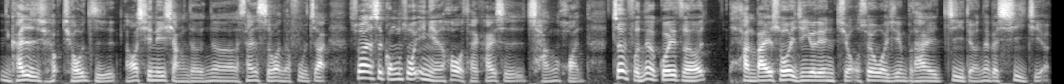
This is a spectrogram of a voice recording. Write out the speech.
你开始求求职，然后心里想的那三十万的负债，虽然是工作一年后才开始偿还，政府那个规则。坦白说，已经有点久，所以我已经不太记得那个细节，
